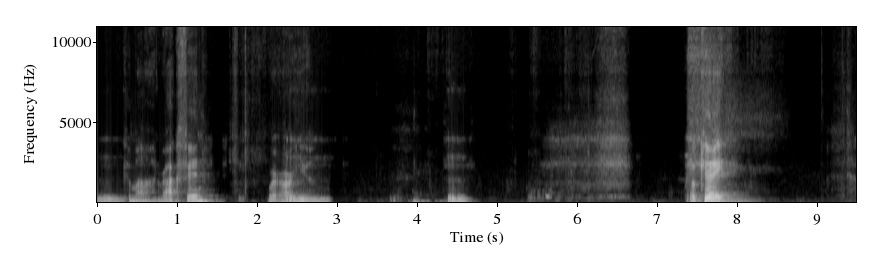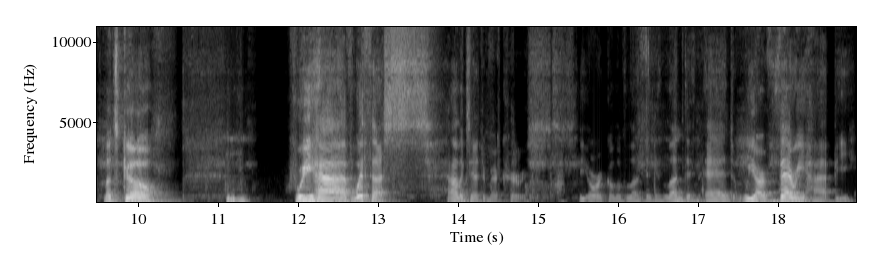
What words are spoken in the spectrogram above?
Mm-hmm. Come on, Rokfin. Where are you? Mm-hmm. Okay, let's go. We have with us Alexander Mercouris, the Oracle of London in London, and we are very happy,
